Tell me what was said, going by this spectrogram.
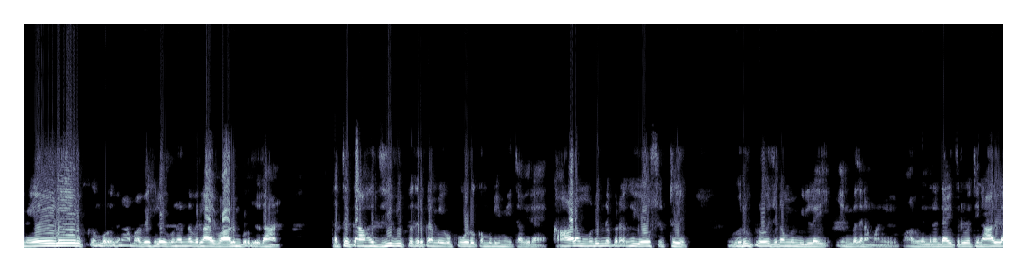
மேலே இருக்கும்போது நாம் அவைகளை உணர்ந்தவர்களாய் வாழும்போதுதான் கத்துக்காக ஜீவிப்பதற்கு நம்மை ஒப்பு கொடுக்க முடியுமே தவிர காலம் முடிந்த பிறகு யோசித்து ஒரு பிரயோஜனமும் இல்லை என்பதை நம்ம அனுபவிப்போம் இந்த ரெண்டாயிரத்தி இருபத்தி நாலுல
